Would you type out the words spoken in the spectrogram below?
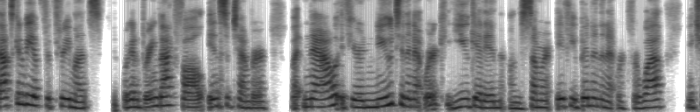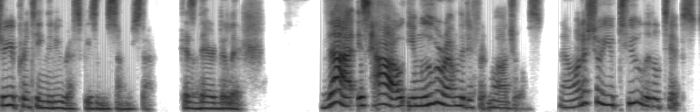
That's going to be up for three months. We're going to bring back fall in September. But now, if you're new to the network, you get in on the summer. If you've been in the network for a while, make sure you're printing the new recipes in the summer stuff because they're delish. That is how you move around the different modules. Now, I want to show you two little tips.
